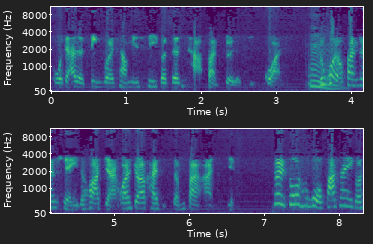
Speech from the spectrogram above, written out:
国家的定位上面是一个侦查犯罪的机关。嗯，如果有犯罪嫌疑的话，检察官就要开始侦办案件。所以说，如果发生一个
